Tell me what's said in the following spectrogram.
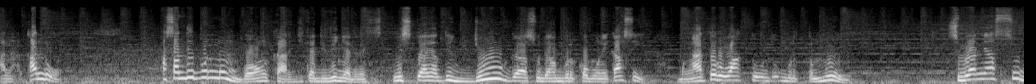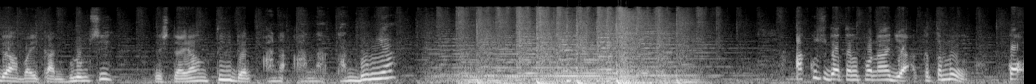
anak kandung. Asanti pun membongkar jika dirinya dan Krisdayanti juga sudah berkomunikasi, mengatur waktu untuk bertemu. Sebenarnya sudah baikan belum sih Krisdayanti dan anak-anak kandungnya? Aku sudah telepon aja, ketemu. Kok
